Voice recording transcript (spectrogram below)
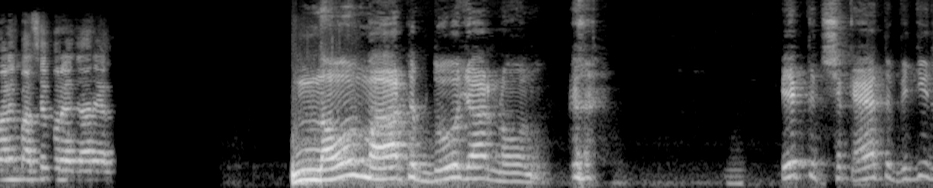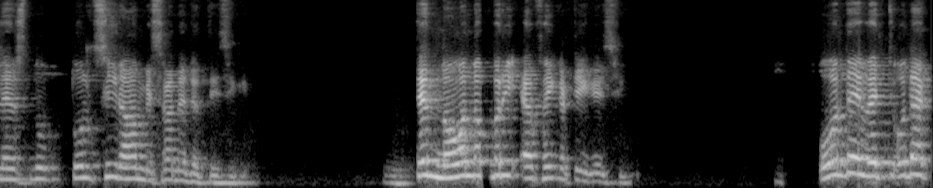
ਵਾਲੇ ਪਾਸੇ ਤੁਰਿਆ ਜਾ ਰਿਹਾ। 9 ਮਾਰਚ 2009 ਨੂੰ ਇੱਕ ਸ਼ਿਕਾਇਤ ਵਿਜੀਲੈਂਸ ਨੂੰ ਤੁਲਸੀ ਰਾਮ ਮਿਸਰਾ ਨੇ ਦਿੱਤੀ ਸੀਗੀ। ਤੇ 9 ਨੰਬਰ ਹੀ ਐਫ ਕੱਟੀ ਗਈ ਸੀ। ਉਹਦੇ ਵਿੱਚ ਉਹਦਾ ਇੱਕ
